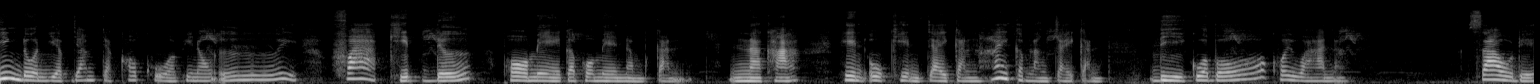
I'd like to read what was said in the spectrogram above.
ยิ่งโดนเหยียบย่ำจากครอบครัวพี่น้องเอ้ยฝ้าคิดเด้อพ่อแม่กับพ่อแม่นำกันนะคะ เห็นอกเห็นใจกันให้กำลังใจกัน ดีกว่าบอค่อยวานนะเศร้าเด้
